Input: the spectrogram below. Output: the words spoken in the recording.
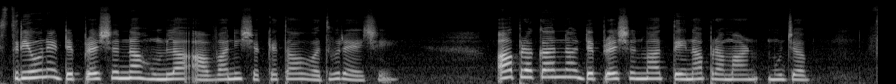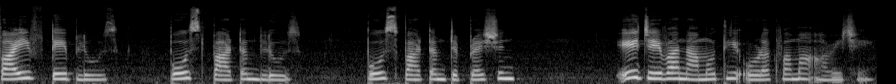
સ્ત્રીઓને ડિપ્રેશનના હુમલા આવવાની શક્યતાઓ વધુ રહે છે. આ પ્રકારના ડિપ્રેશનમાં તેના પ્રમાણ મુજબ five day blues postpartum blues postpartum depression એ જેવા નામોથી ઓળખવામાં આવે છે.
